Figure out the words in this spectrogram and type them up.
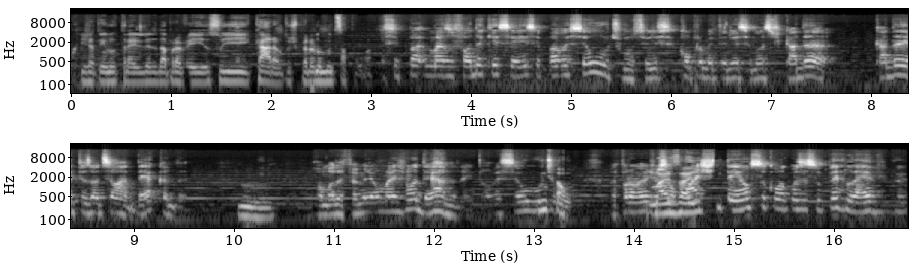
Porque já tem no trailer, dá pra ver isso. E, cara, eu tô esperando muito essa porra. Pá- mas o foda é que esse aí, esse pá, vai ser o último. Se eles se comprometerem esse lance de cada, cada episódio ser uma década, Uhum. o Modern Family é o mais moderno, né? Então vai ser o último. Então, mas provavelmente mas vai ser o aí- mais tenso com uma coisa super leve. né?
